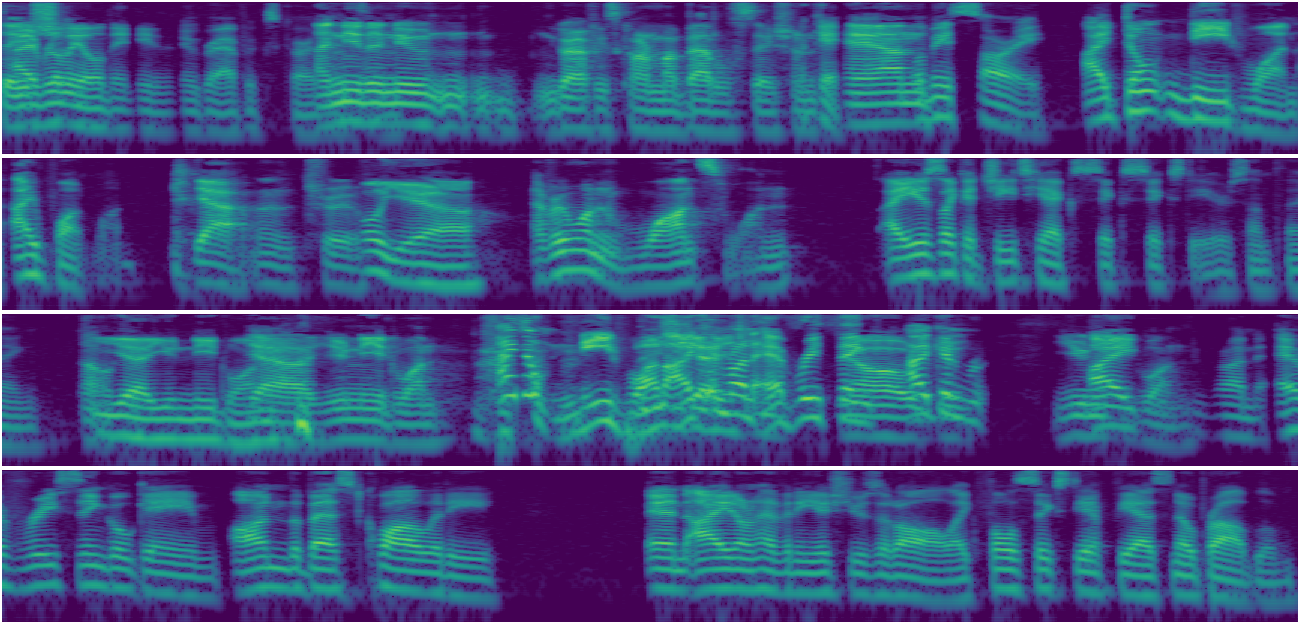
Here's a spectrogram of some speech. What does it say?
I really only need a new graphics card. I need a new n- graphics card in my battle station. Okay, and Let me sorry. I don't need one. I want one. yeah, uh, true. Oh, yeah. Everyone wants one. I use like a GTX 660 or something. Oh, Yeah, you need one. Yeah, you need one. I don't need one. I Yeah, can run you- everything. no, I can. you- You need I one. run every single game on the best quality, and I don't have any issues at all. Like full 60 FPS, no problem.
